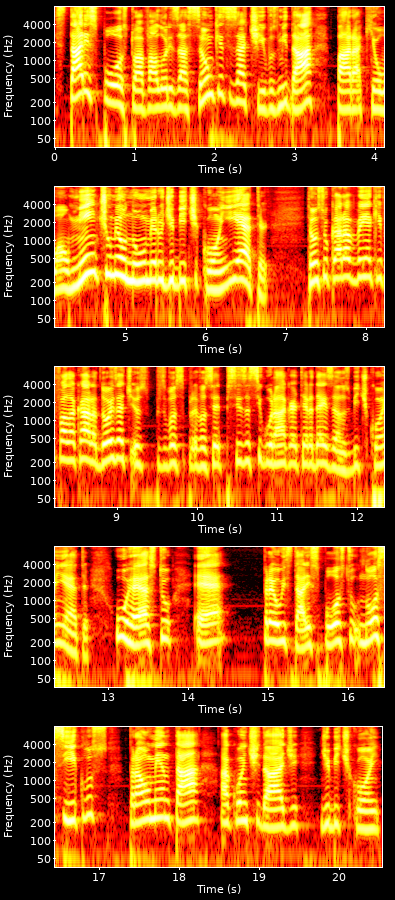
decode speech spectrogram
estar exposto à valorização que esses ativos me dá para que eu aumente o meu número de Bitcoin e Ether. Então, se o cara vem aqui e fala, cara, dois ativos, você precisa segurar na carteira 10 anos, Bitcoin e Ether. O resto é para eu estar exposto nos ciclos para aumentar a quantidade de Bitcoin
